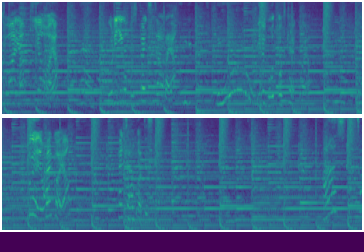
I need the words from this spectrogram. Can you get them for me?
좋아요? 귀여워요? 우리 이거 무슨 팔찌인지 알아요? 이거 뭐, 어떻게 할 거예요? 그게 좀할 거예요? 팔찌 한거 어땠어요? 아 진짜?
